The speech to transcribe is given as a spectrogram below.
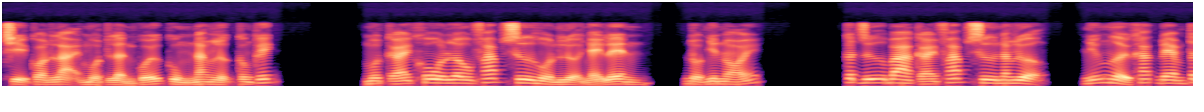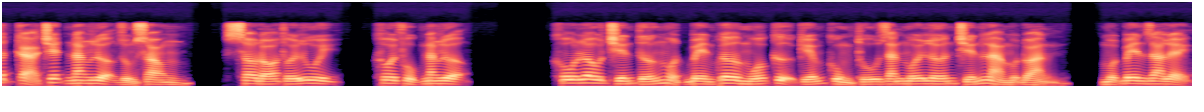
chỉ còn lại một lần cuối cùng năng lực công kích. Một cái khô lâu pháp sư hồn lửa nhảy lên, đột nhiên nói. Cất giữ ba cái pháp sư năng lượng, những người khác đem tất cả chết năng lượng dùng xong, sau đó thối lui, khôi phục năng lượng. Khô lâu chiến tướng một bên cơ múa cự kiếm cùng thú rắn mối lớn chiến làm một đoàn, một bên ra lệnh.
